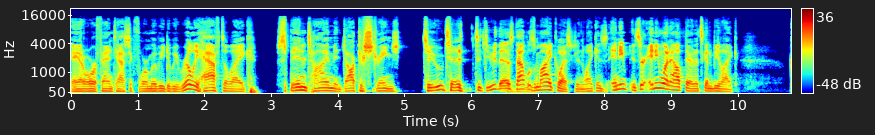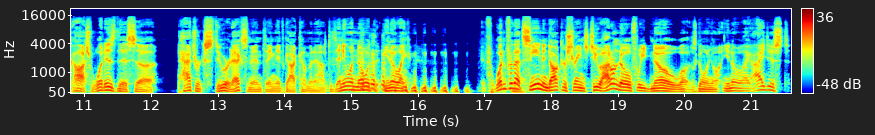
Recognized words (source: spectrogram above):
and or a Fantastic Four movie? Do we really have to like spend time in Doctor Strange two to to do this? That was my question. Like, is any is there anyone out there that's going to be like, gosh, what is this uh, Patrick Stewart X Men thing they've got coming out? Does anyone know what the, you know? Like, if it wasn't for that scene in Doctor Strange 2, I don't know if we'd know what was going on. You know, like I just,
